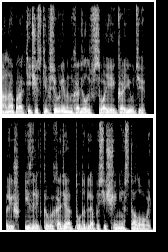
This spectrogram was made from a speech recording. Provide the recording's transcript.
Она практически все время находилась в своей каюте, лишь изредка выходя оттуда для посещения столовой.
